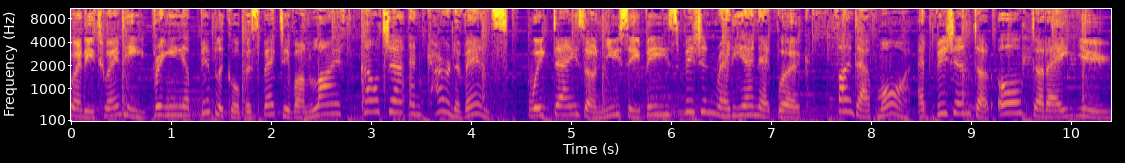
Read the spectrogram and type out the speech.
2020, bringing a biblical perspective on life, culture, and current events. Weekdays on UCB's Vision Radio Network. Find out more at vision.org.au.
